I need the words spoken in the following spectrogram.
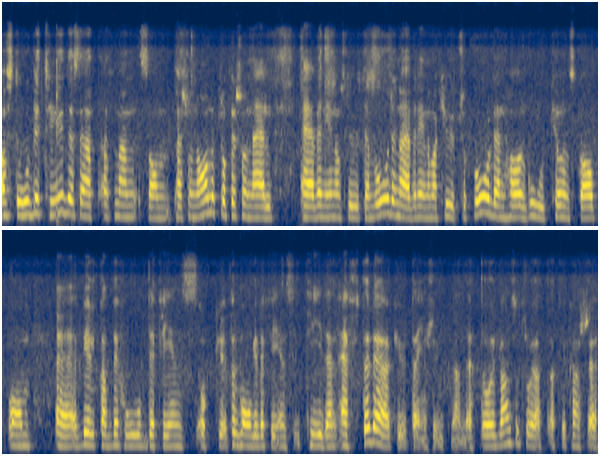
av stor betydelse att, att man som personal och professionell även inom slutenvården och även inom akutsjukvården har god kunskap om eh, vilka behov det finns och förmågor det finns tiden efter det akuta insjuknandet. Och ibland så tror jag att, att vi kanske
